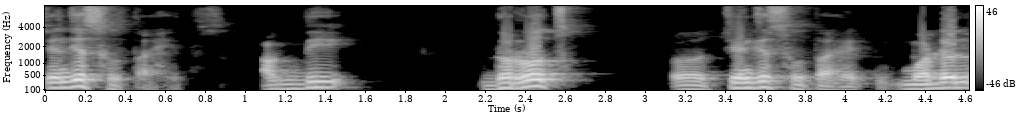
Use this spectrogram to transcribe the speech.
चेंजेस होत आहेत. अगदी दररोज चेंजेस होत आहेत. मॉडेल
